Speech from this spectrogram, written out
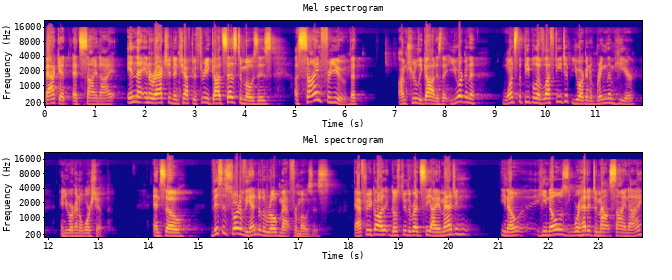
back at, at Sinai. In that interaction in chapter 3, God says to Moses, A sign for you that I'm truly God is that you are going to, once the people have left Egypt, you are going to bring them here and you are going to worship. And so this is sort of the end of the roadmap for Moses. After he goes through the Red Sea, I imagine, you know, he knows we're headed to Mount Sinai.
